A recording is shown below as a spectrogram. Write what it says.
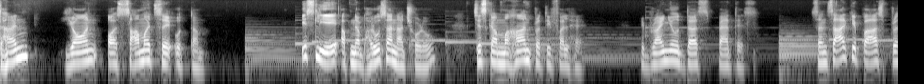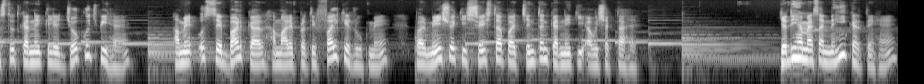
धन, यौन और सामर्थ से उत्तम। इसलिए अपना भरोसा ना छोड़ो, जिसका महान प्रतिफल है। इब्रानियों दस पैंतीस। संसार के पास प्रस्तुत करने के लिए जो कुछ भी है, हमें उससे बढ़कर हमारे प्रतिफल के रूप में परमेश्वर की श्रेष्ठता पर चिंतन करने की आवश्यकता है। यदि हम ऐसा नहीं करते हैं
